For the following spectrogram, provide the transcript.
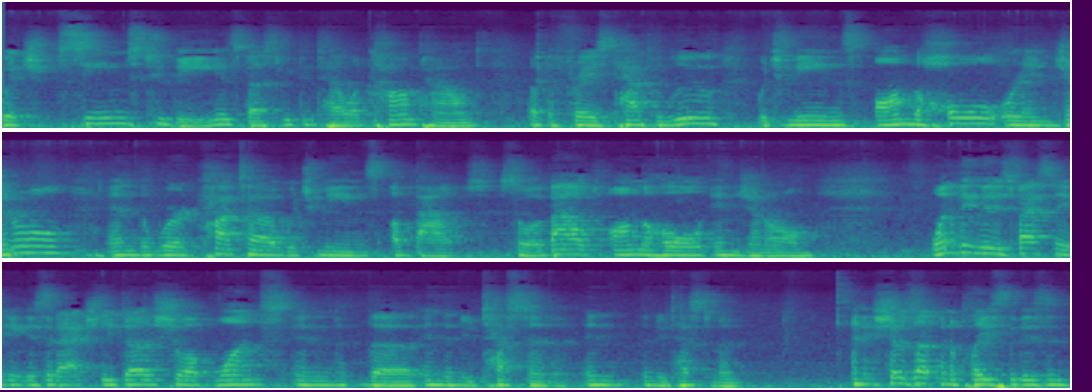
which seems to be, as best we can tell, a compound of the phrase katholou, which means on the whole or in general, and the word kata, which means about. So about, on the whole, in general. One thing that is fascinating is it actually does show up once in the in the New Testament in the New Testament. And it shows up in a place that is in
